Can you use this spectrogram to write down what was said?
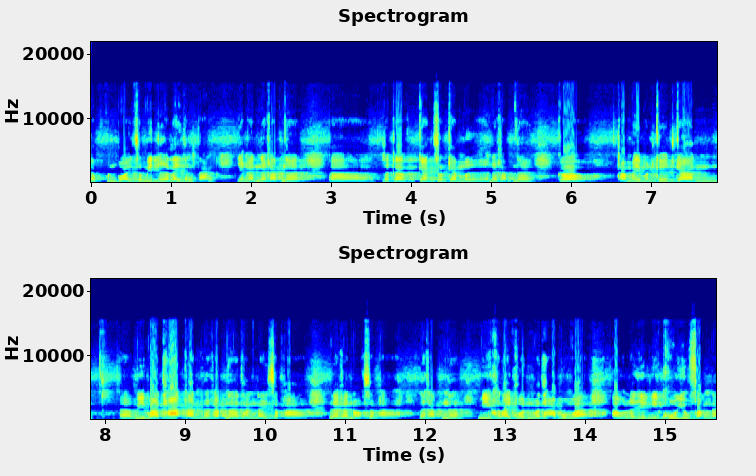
กับคุณบอยสมิธอะไรต่างๆ อย่างนั้นนะครับนะแล้วก็แก๊งสแกมเมอร์นะครับนะก็ ทำให้มันเกิดการวิวาทะกันนะครับนะทั้งในสภาและก็นอกสภานะครับนะมีหลายคนมาถามผมว่าเอาแล้วอย่างนี้ครูอยู่ฝั่งไหน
